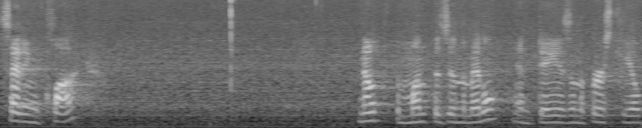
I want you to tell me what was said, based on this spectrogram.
Setting clock. Note that the month is in the middle and day is in the first field.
